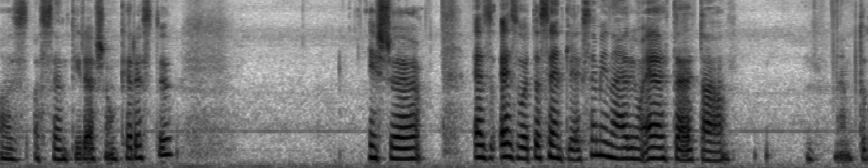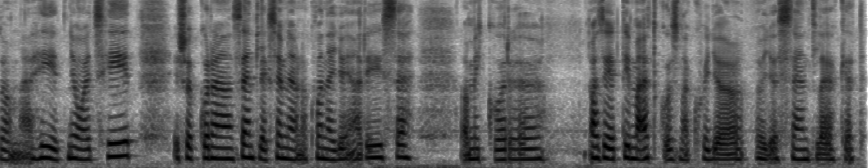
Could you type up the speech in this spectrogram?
az, a Szentíráson keresztül. És ez, ez volt a Szentlélek szeminárium, eltelt a nem tudom már, 7-8 hét, és akkor a Szentlélek szemináriumnak van egy olyan része, amikor azért imádkoznak, hogy a, hogy a szent lelket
